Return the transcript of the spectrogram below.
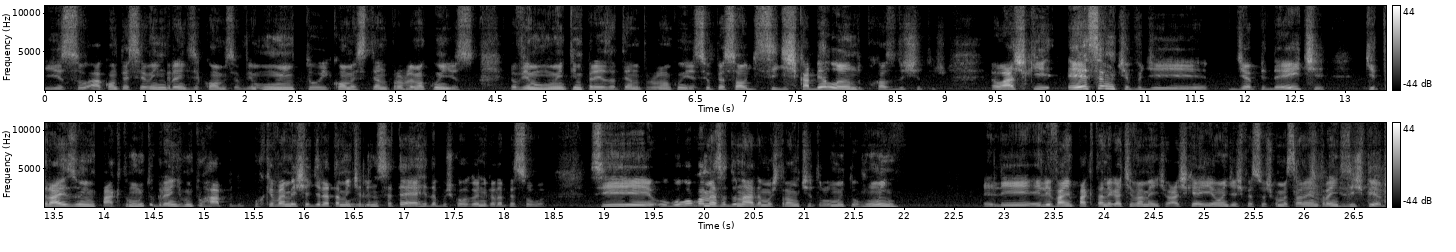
Isso aconteceu em grandes e-commerce. Eu vi muito e-commerce tendo problema com isso. Eu vi muita empresa tendo problema com isso. E o pessoal se descabelando por causa dos títulos. Eu acho que esse é um tipo de, de update que traz um impacto muito grande, muito rápido, porque vai mexer diretamente ali no CTR da busca orgânica da pessoa. Se o Google começa do nada a mostrar um título muito ruim, ele, ele vai impactar negativamente. Eu acho que é aí onde as pessoas começaram a entrar em desespero.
